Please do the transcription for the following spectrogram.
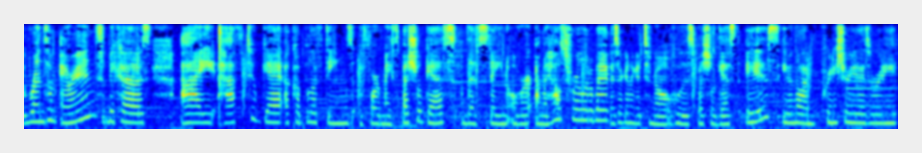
run some errands because I have to get a couple of things for my special guest that's staying over at my house for a little bit. You guys are gonna get to know who the special guest is, even though I'm pretty sure you guys already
